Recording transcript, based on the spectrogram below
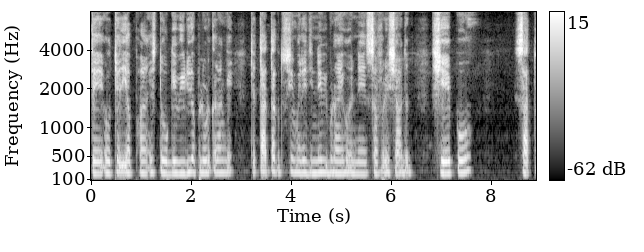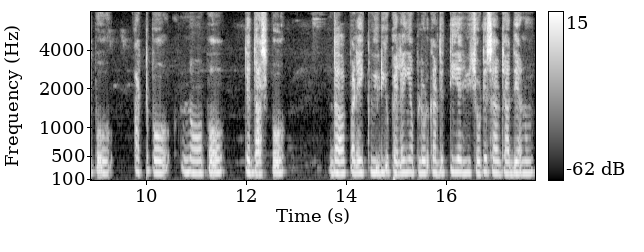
ਤੇ ਉੱਥੇ ਦੀ ਆਪਾਂ ਇਸ ਤੋਂ ਅੱਗੇ ਵੀਡੀਓ ਅਪਲੋਡ ਕਰਾਂਗੇ ਤੇ ਤਦ ਤੱਕ ਤੁਸੀਂ ਮੇਰੇ ਜਿੰਨੇ ਵੀ ਬਣਾਏ ਹੋਏ ਨੇ ਸਫਰੇ ਸ਼ਹਾਦਤ 6 ਪੋ 7 ਪੋ 8 ਪੋ 9 ਪੋ ਤੇ 10 ਪੋ ਦਾ ਪਰ ਇੱਕ ਵੀਡੀਓ ਪਹਿਲਾਂ ਹੀ ਅਪਲੋਡ ਕਰ ਦਿੱਤੀ ਹੈ ਜੀ ਛੋਟੇ ਸਾਹਿਬਜ਼ਾਦਿਆਂ ਨੂੰ।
